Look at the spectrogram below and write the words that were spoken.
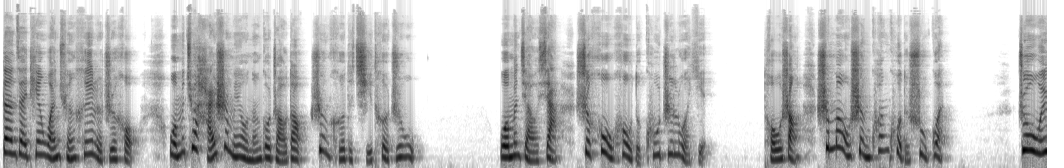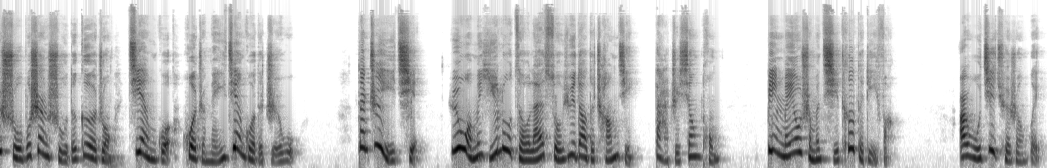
但在天完全黑了之后，我们却还是没有能够找到任何的奇特之物。我们脚下是厚厚的枯枝落叶，头上是茂盛宽阔的树冠，周围数不胜数的各种见过或者没见过的植物，但这一切与我们一路走来所遇到的场景大致相同，并没有什么奇特的地方。而无忌却认为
